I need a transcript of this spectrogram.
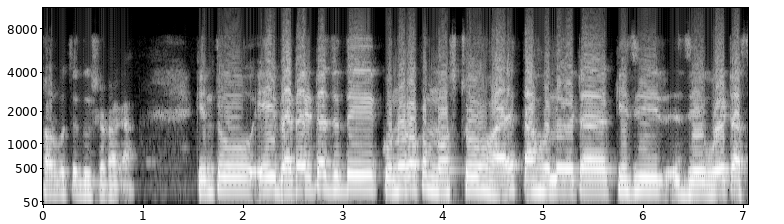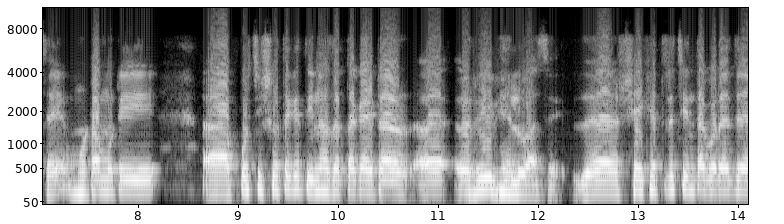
সর্বোচ্চ দুশো টাকা। কিন্তু এই ব্যাটারিটা যদি কোনো রকম নষ্ট হয়, তাহলে এটা কেজির যে ওয়েট আছে, মোটামুটি পঁচিশশো থেকে তিন হাজার টাকা এটার রিভ্যালু আছে। সেই ক্ষেত্রে চিন্তা করে যে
